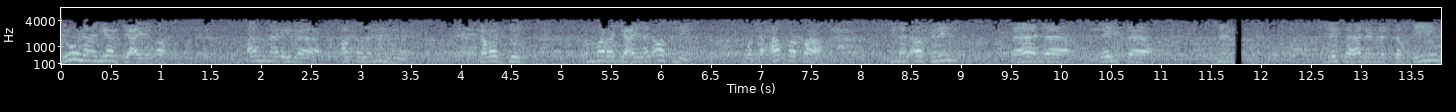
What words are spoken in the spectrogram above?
دون أن يرجع إلى الأصل. أما إذا حصل منه التردد ثم رجع إلى الأصل وتحقق من الأصل فهذا ليس من ليس هذا من التلقين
